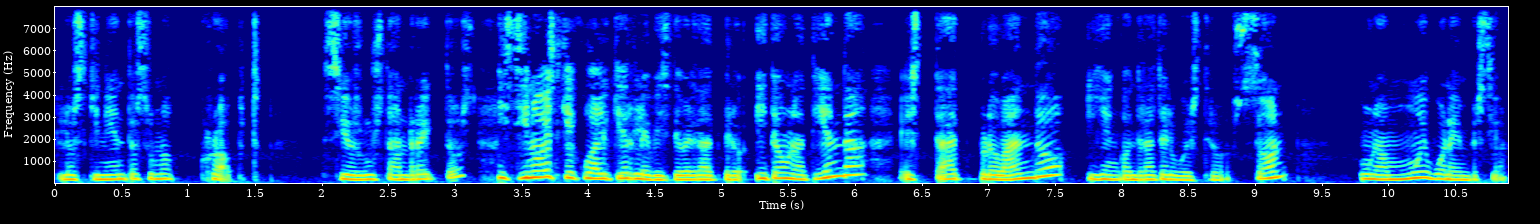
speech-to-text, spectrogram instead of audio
Los 501 cropped. Si os gustan rectos. Y si no es que cualquier Levis, de verdad, pero id a una tienda, estad probando y encontrad el vuestro. Son una muy buena inversión.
